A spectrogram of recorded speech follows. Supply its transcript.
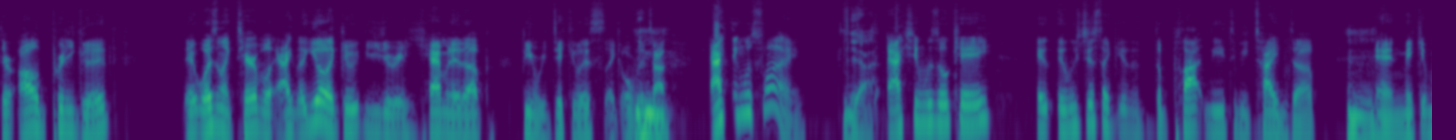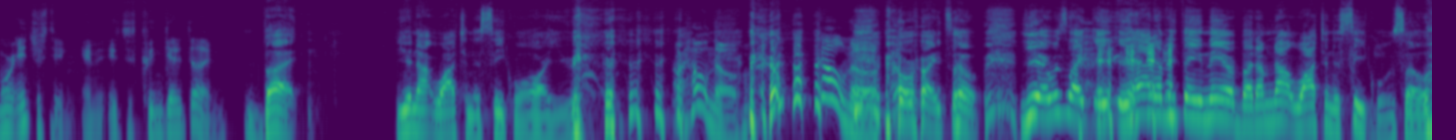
They're all pretty good. It wasn't like terrible act. Like, you know, like you're hamming it up, being ridiculous, like over mm-hmm. the top. Acting was fine. Yeah. Action was okay. It, it was just like the plot needed to be tightened up mm-hmm. and make it more interesting, and it just couldn't get it done. But you're not watching the sequel, are you? oh, hell no. hell no. All right. So, yeah, it was like it, it, had everything there, but I'm not watching the sequel. So,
